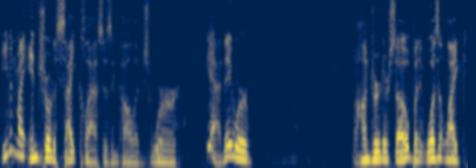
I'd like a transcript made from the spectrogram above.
even my intro to psych classes in college were, yeah, they were a hundred or so, but it wasn't like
